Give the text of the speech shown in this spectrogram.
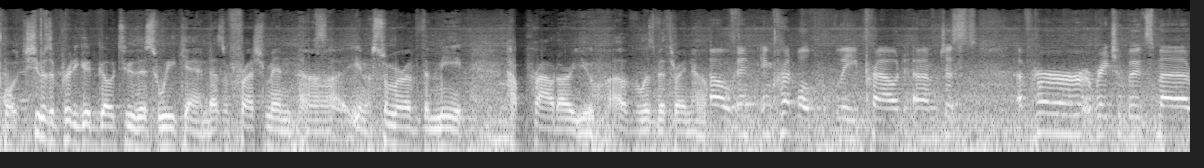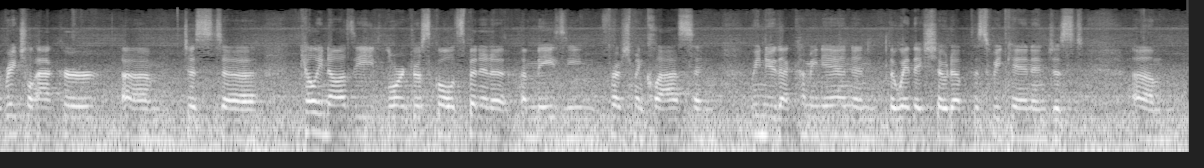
Well, she was a pretty good go-to this weekend as a freshman, uh, you know, swimmer of the meet. How proud are you of Elizabeth right now? Oh, in- incredibly proud. Um, just of her, Rachel Bootsma, Rachel Acker, um, just uh, Kelly Nazi, Lauren Driscoll. It's been an amazing freshman class, and we knew that coming in, and the way they showed up this weekend, and just. Um,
